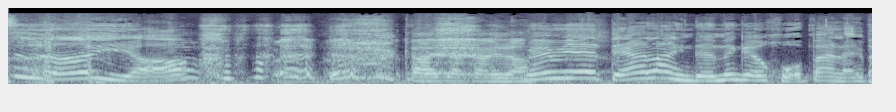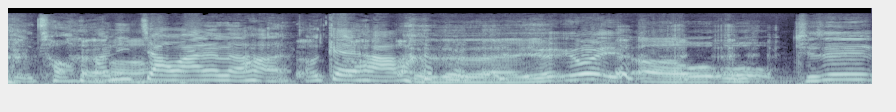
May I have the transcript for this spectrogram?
势而已哦。看一下，看一下。没没，等下让你的那个伙伴来补充。好，你讲完了了哈。OK，好。对对对，因为因为呃，我我其实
